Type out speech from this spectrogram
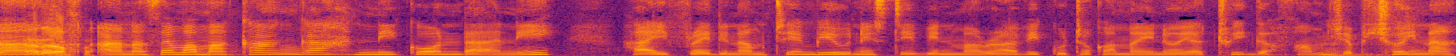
Ah, arafa anasema makanga niko ndani. Hi fred na mtembi huyu ni steven maravi kutoka maeneo ya twiga farm mm. chepchoina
